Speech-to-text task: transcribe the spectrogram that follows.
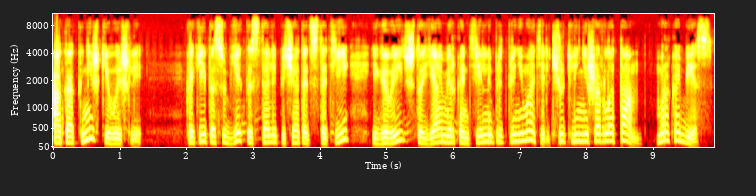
А как книжки вышли, Какие-то субъекты стали печатать статьи и говорить, что я меркантильный предприниматель, чуть ли не шарлатан, мракобес.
